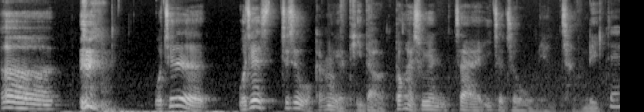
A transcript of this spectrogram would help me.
呃，我觉得，我觉得就是我刚刚有提到，东海书院在一九九五年成立，对，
